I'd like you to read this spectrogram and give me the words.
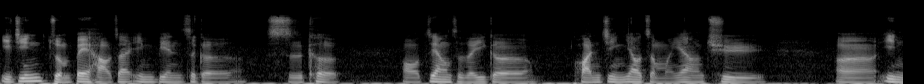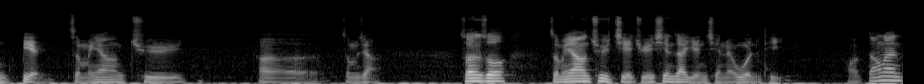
已经准备好在应变这个时刻，哦，这样子的一个环境要怎么样去呃应变，怎么样去呃怎么讲？虽然说怎么样去解决现在眼前的问题，哦，当然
